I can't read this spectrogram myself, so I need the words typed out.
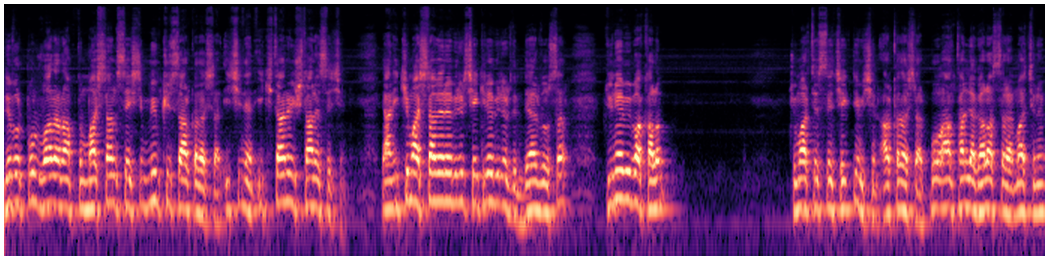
Liverpool, Wolverhampton maçlarını seçtim. Mümkünse arkadaşlar içinden iki tane üç tane seçin. Yani iki maçta verebilir, çekilebilirdim değerli dostlar. Düne bir bakalım. Cumartesine çektiğim için arkadaşlar bu Antalya Galatasaray maçını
